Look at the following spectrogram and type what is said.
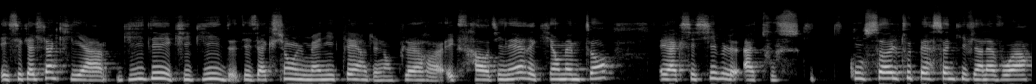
Et c'est quelqu'un qui a guidé et qui guide des actions humanitaires d'une ampleur euh, extraordinaire et qui en même temps est accessible à tous, qui, console toute personne qui vient la voir,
